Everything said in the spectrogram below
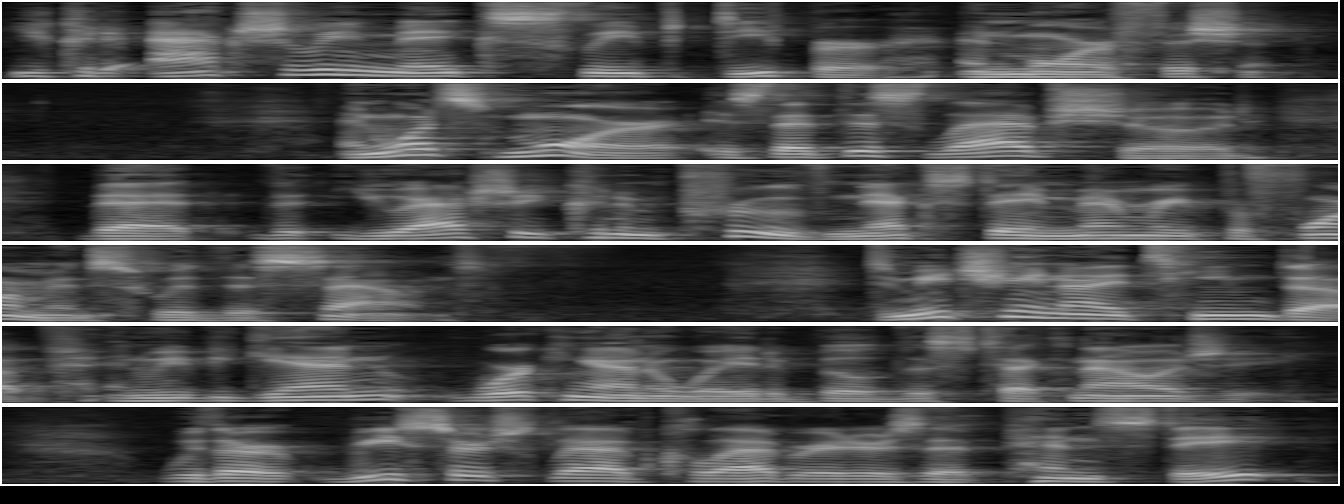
you could actually make sleep deeper and more efficient. And what's more is that this lab showed that, that you actually could improve next day memory performance with this sound. Dmitry and I teamed up and we began working on a way to build this technology. With our research lab collaborators at Penn State,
